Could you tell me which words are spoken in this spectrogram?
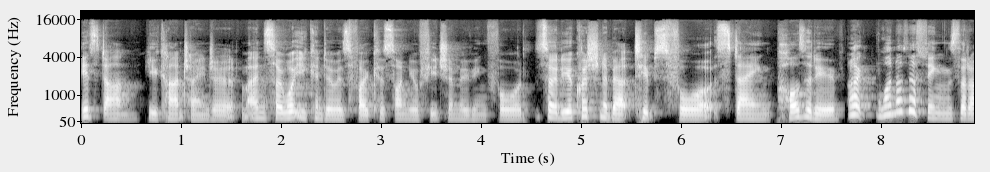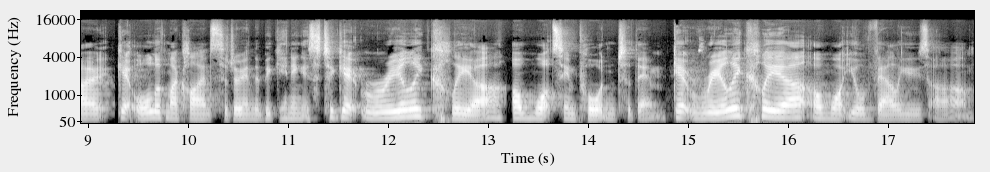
it's done. You can't change it. And so, what you can do is focus on your future moving forward. So, to your question about tips for staying positive, like one of the things that I get all of my clients to do in the beginning is to get really clear on what's important to them. Get really clear on what your values are.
